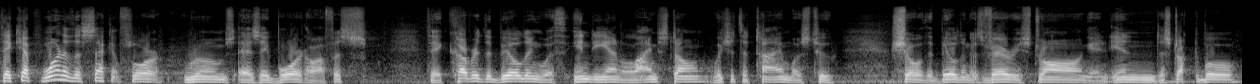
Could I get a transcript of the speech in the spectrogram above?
They kept one of the second floor rooms as a board office. They covered the building with Indiana limestone, which at the time was to show the building was very strong and indestructible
